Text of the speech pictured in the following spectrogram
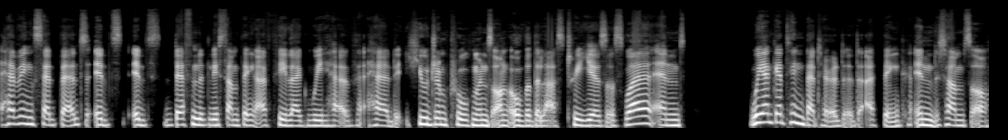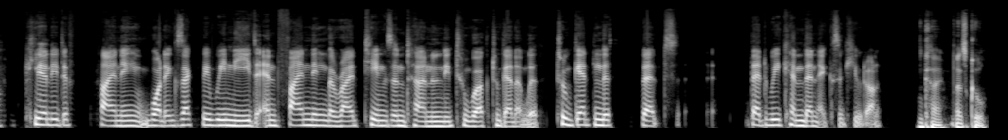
having said that, it's it's definitely something I feel like we have had huge improvements on over the last two years as well. And we are getting better at it, I think, in terms of clearly defining what exactly we need and finding the right teams internally to work together with to get lists that that we can then execute on. Okay, that's cool.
